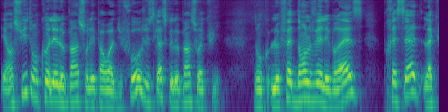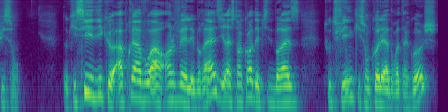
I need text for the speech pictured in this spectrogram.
et ensuite on collait le pain sur les parois du four jusqu'à ce que le pain soit cuit. Donc le fait d'enlever les braises précède la cuisson. Donc ici il dit qu'après avoir enlevé les braises, il reste encore des petites braises toutes fines qui sont collées à droite à gauche.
